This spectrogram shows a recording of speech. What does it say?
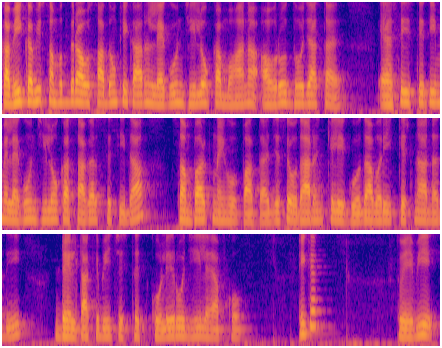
कभी कभी समुद्र अवसादों के कारण लेगून झीलों का मुहाना अवरुद्ध हो जाता है। ऐसी स्थिति में लेगून झीलों का सागर से सीधा संपर्क नहीं हो पाता है, जैसे उदाहरण के लिए गोदावरी, कृष्णा नदी, डेल्टा के बीच स्थित कोलेरू झील है आपको। ठीक है? तो ये भी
